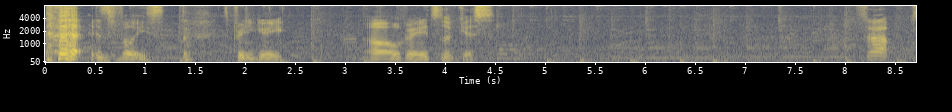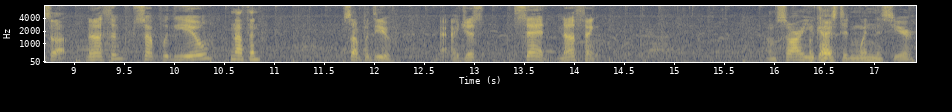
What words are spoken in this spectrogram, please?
his voice. It's pretty great. Oh, great. It's Lukas. Sup? Sup? Nothing? Sup with you? Nothing. What's up with you? I I just said nothing. I'm sorry you Okay. guys didn't win this year.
